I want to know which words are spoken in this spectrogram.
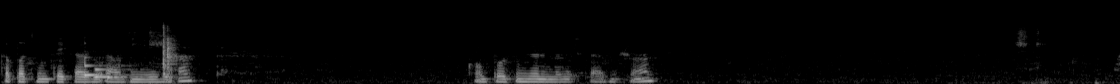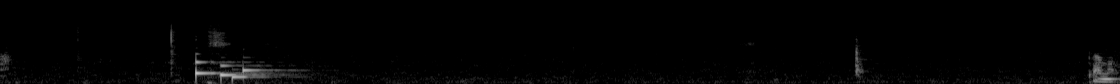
Kapatayım tekrar bir ardını buradan. Komportun görünmemesi lazım şu an. Tamam.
